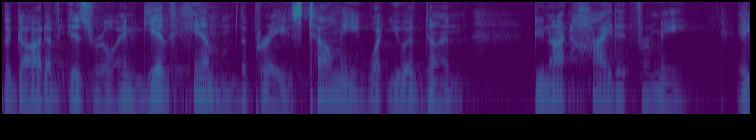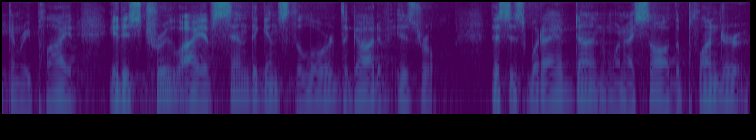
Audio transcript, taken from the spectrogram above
the God of Israel, and give him the praise. Tell me what you have done. Do not hide it from me. Achan replied, It is true, I have sinned against the Lord, the God of Israel. This is what I have done when I saw the plunder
